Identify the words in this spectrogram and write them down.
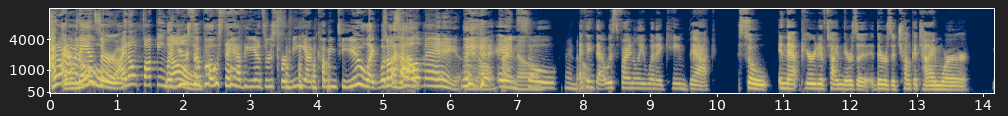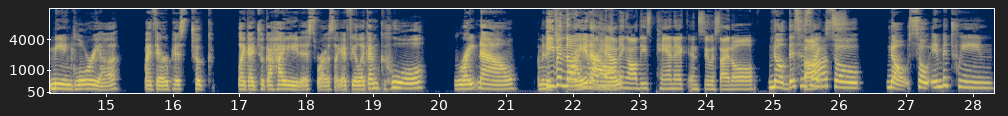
I don't I have don't an know. answer. I don't fucking like know. you're supposed to have the answers for me. I'm coming to you. Like, what Supposed the hell? help me. I know. I and know. so I know. I think that was finally when I came back. So in that period of time, there's a there was a chunk of time where me and Gloria, my therapist, took like I took a hiatus where I was like, I feel like I'm cool right now. I'm gonna even though you were out. having all these panic and suicidal no, this is like so no, so in between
